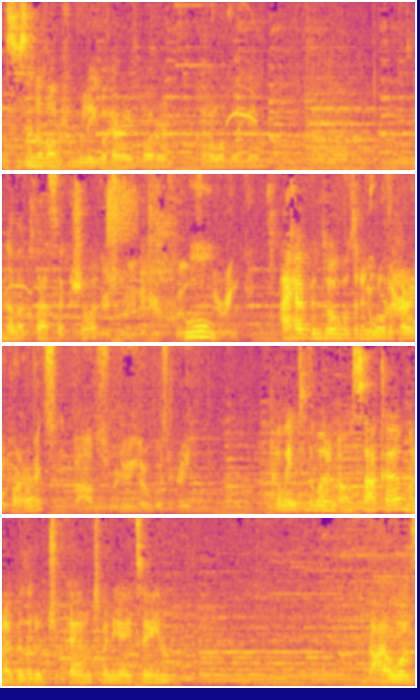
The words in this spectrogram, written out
This is another one from Lego Harry Potter. God, I love that game. Another classic shot. Here's where you get your quill Ooh. And your ink. I have been to a Wizarding Over World of Harry Potter. bobs for doing wizardry. I went to the one in Osaka when I visited Japan in 2018. And I was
